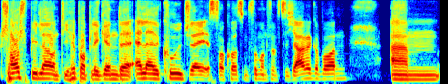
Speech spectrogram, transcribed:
Schauspieler und die Hip-Hop-Legende LL Cool J ist vor kurzem 55 Jahre geworden. Ähm,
